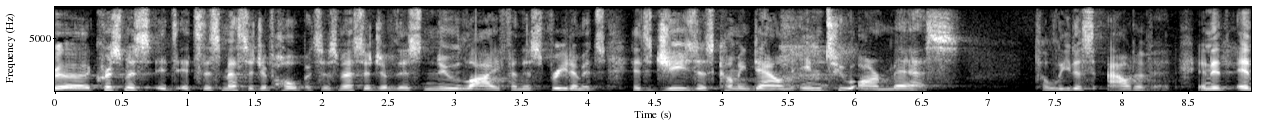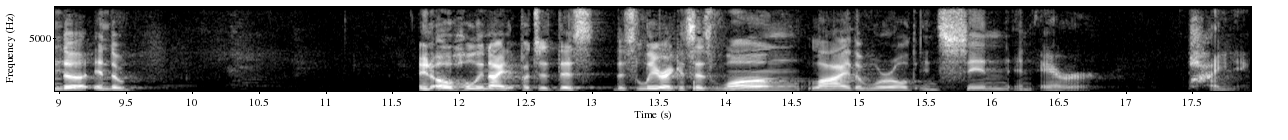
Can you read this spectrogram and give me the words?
Uh, Christmas, it's this message of hope. It's this message of this new life and this freedom. It's, it's Jesus coming down into our mess to lead us out of it. And it, in, the, in, the, in Oh Holy Night, it puts it this, this lyric. It says, Long lie the world in sin and error, pining.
